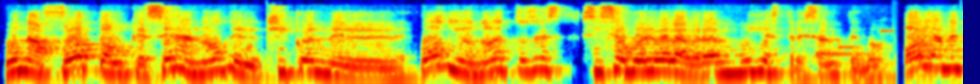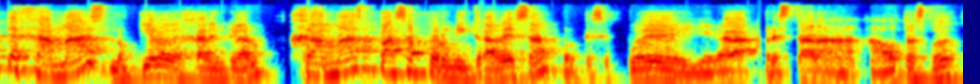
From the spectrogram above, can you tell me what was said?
una foto, aunque sea, ¿no? Del chico en el podio, ¿no? Entonces, sí se vuelve, la verdad, muy estresante, ¿no? Obviamente jamás, lo quiero dejar en claro, jamás pasa por mi cabeza, porque se puede llegar a prestar a, a otras cosas,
